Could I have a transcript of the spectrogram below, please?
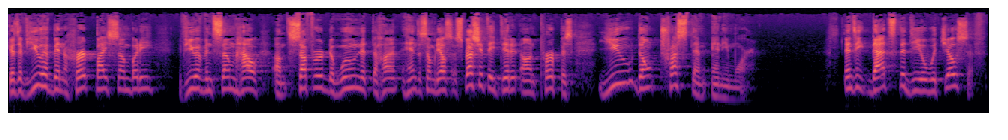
Because if you have been hurt by somebody, if you have been somehow um, suffered a wound at the hands of somebody else, especially if they did it on purpose, you don't trust them anymore. And see, that's the deal with Joseph.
